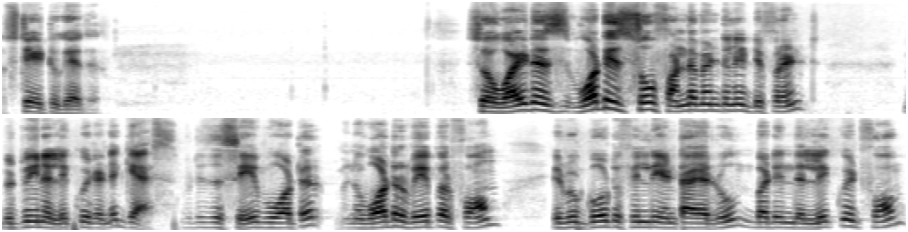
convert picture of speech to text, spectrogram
stay together. So, why does what is so fundamentally different between a liquid and a gas? It is the same water in a water vapor form it would go to fill the entire room, but in the liquid form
